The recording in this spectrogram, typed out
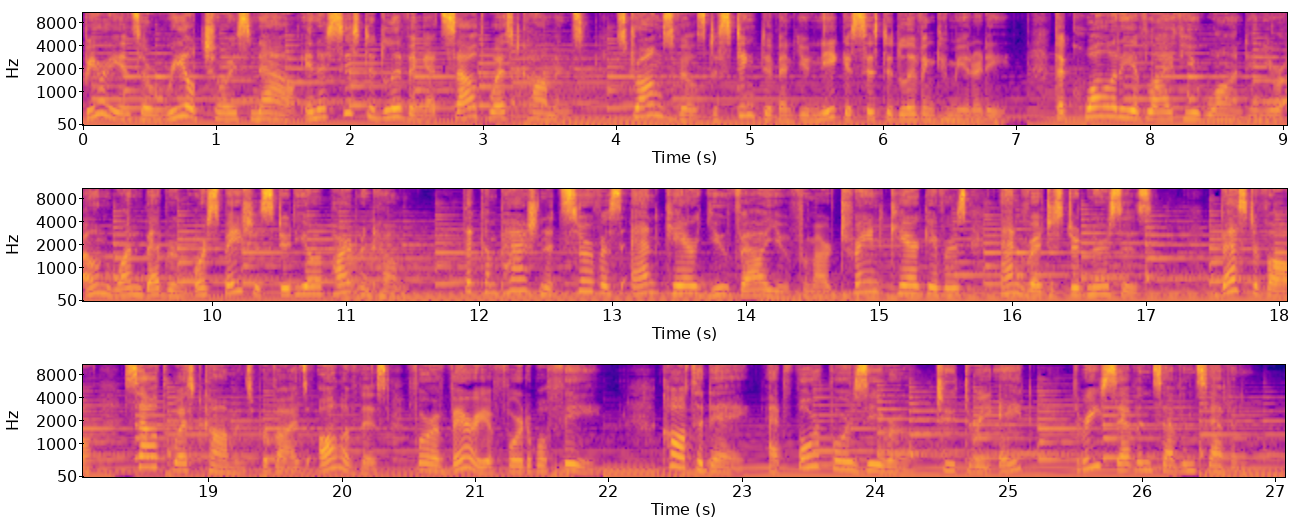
Experience a real choice now in assisted living at Southwest Commons, Strongsville's distinctive and unique assisted living community. The quality of life you want in your own one bedroom or spacious studio apartment home. The compassionate service and care you value from our trained caregivers and registered nurses. Best of all, Southwest Commons provides all of this for a very affordable fee. Call today at 440 238 3777.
